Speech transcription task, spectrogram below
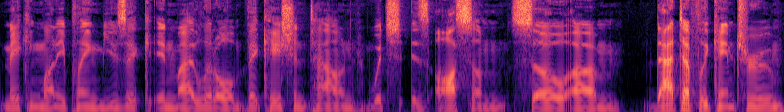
making money playing music in my little vacation town, which is awesome. So um, that definitely came true.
